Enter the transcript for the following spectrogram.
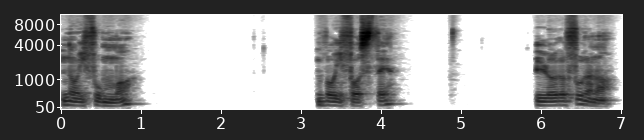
Noi fummo. Voi foste. Loro furono.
